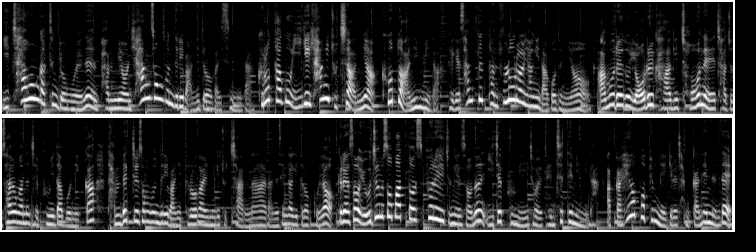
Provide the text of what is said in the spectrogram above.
이 차홍 같은 경우에는 반면 향 성분들이 많이 들어가 있습니다. 그렇다고 이게 향이 좋지 않냐? 그것도 아닙니다. 되게 산뜻한 floral 향이 나거든요. 아무래도 열을 가하기 전에 자주 사용하는 제품이다 보니까 단백질 성분들이 많이 들어가 있는 게 좋지 않나 라는 생각이 들었고요. 그래서 요즘 써봤던 스프레이 중에서는 이 제품이 저의 벤츠템입니다. 아까 hair perfume 얘기를 잠깐 했는데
